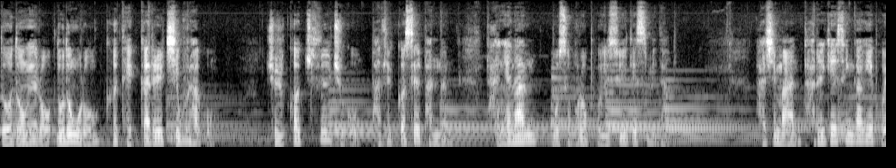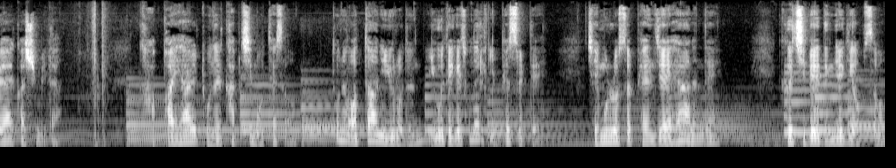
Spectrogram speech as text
노동으로, 노동으로 그 대가를 지불하고 줄 것을 주고 받을 것을 받는 당연한 모습으로 보일 수 있겠습니다. 하지만 다르게 생각해 보아야 할 것입니다. 갚아야 할 돈을 갚지 못해서 또는 어떠한 이유로든 이웃에게 손해를 입혔을 때 재물로서 변제해야 하는데 그 집에 능력이 없어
